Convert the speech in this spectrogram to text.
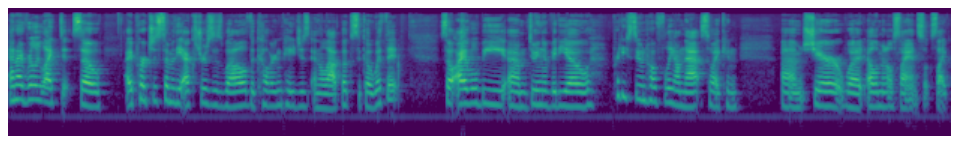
and I really liked it. So I purchased some of the extras as well, the coloring pages and the lab books that go with it. So I will be um, doing a video pretty soon, hopefully, on that so I can um, share what elemental science looks like.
